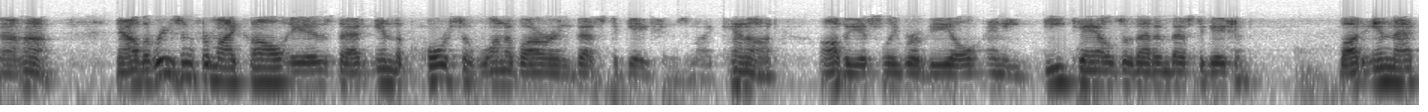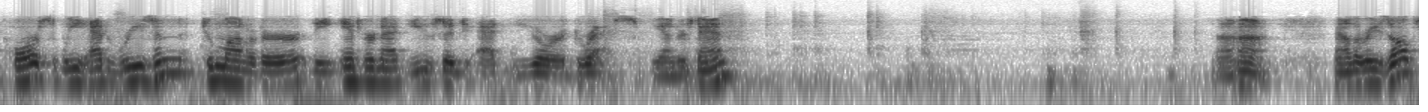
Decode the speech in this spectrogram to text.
Uh huh. Now, the reason for my call is that in the course of one of our investigations, and I cannot obviously reveal any details of that investigation, but in that course, we had reason to monitor the internet usage at your address. You understand? Uh huh. Now, the results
